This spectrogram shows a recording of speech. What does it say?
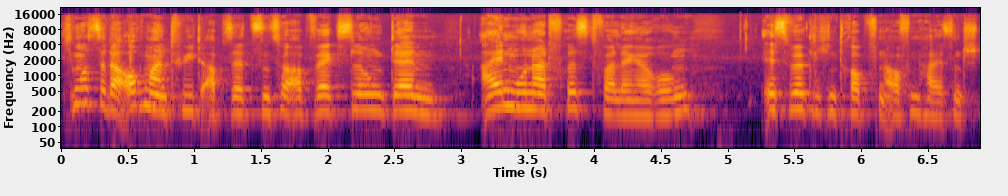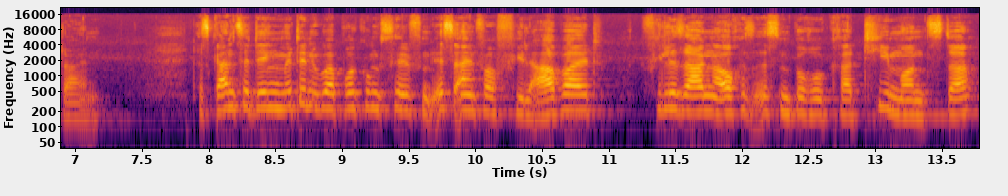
Ich musste da auch mal einen Tweet absetzen zur Abwechslung, denn ein Monat Fristverlängerung ist wirklich ein Tropfen auf den heißen Stein. Das ganze Ding mit den Überbrückungshilfen ist einfach viel Arbeit. Viele sagen auch, es ist ein Bürokratiemonster.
